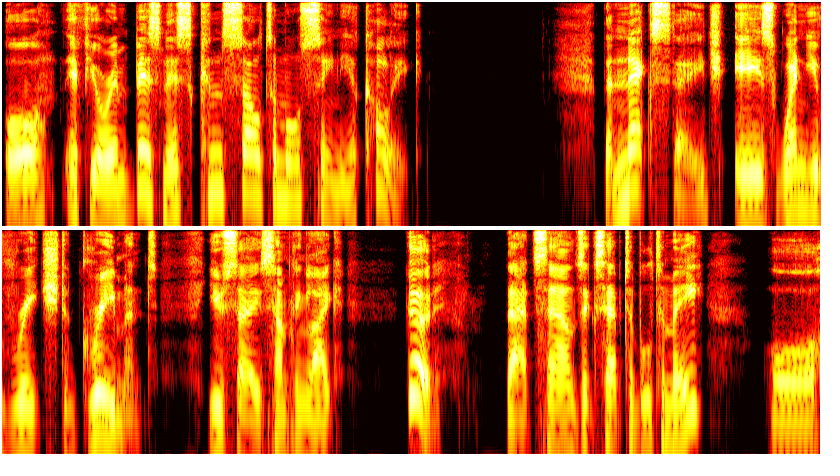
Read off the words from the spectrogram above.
or if you're in business, consult a more senior colleague. The next stage is when you've reached agreement. You say something like, Good, that sounds acceptable to me, or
